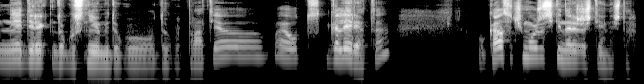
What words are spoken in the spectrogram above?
не е директно да го снимам и да го, да го пратя, е от галерията. Оказва се, че може да си ги нареждаш тези неща.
